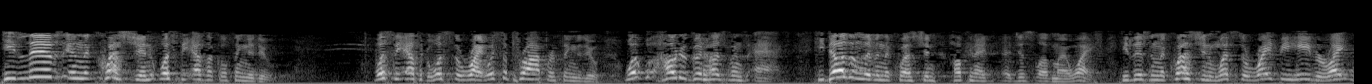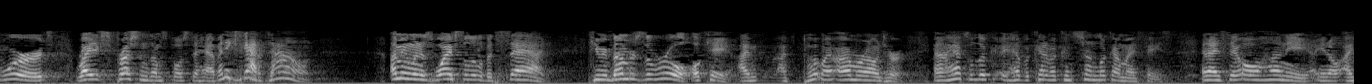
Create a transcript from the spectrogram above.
He lives in the question what's the ethical thing to do? What's the ethical? What's the right? What's the proper thing to do? What, how do good husbands act? He doesn't live in the question, how can I just love my wife? He lives in the question, what's the right behavior, right words, right expressions I'm supposed to have? And he's got it down. I mean, when his wife's a little bit sad, he remembers the rule. Okay, i I put my arm around her, and I have to look, have a kind of a concerned look on my face and I say, "Oh, honey, you know, I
